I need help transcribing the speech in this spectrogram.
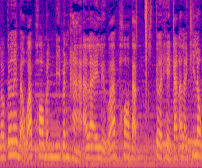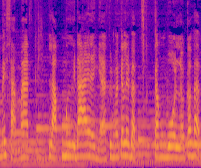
เราก็เลยแบบว่าพอมันมีปัญหาอะไรหรือว่าพอแบบเกิดเหตุการณ์อะไรที่เราไม่สามารถรับมือได้อะไรเงี้ยคุณแม่ก็เลยแบบกังวลแล้วก็แบบ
